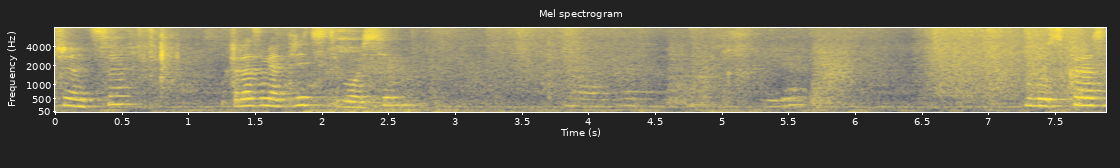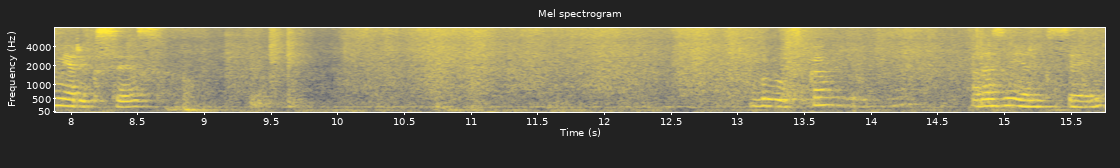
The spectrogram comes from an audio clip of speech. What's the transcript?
Джинсы размер 38. Блузка размер XS. Блузка размер XL.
